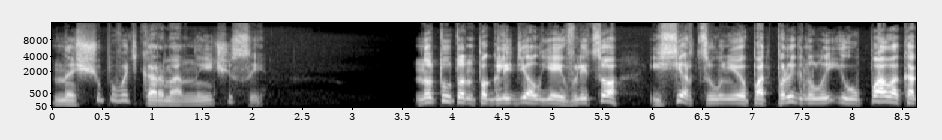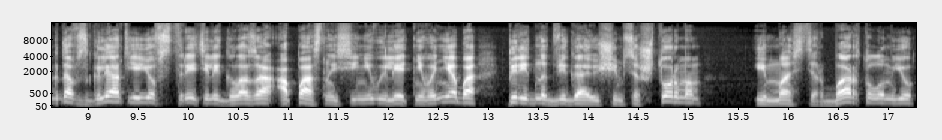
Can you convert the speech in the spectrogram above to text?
нащупывать карманные часы. Но тут он поглядел ей в лицо, и сердце у нее подпрыгнуло и упало, когда взгляд ее встретили глаза опасной синевы летнего неба перед надвигающимся штормом, и мастер Бартоломью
